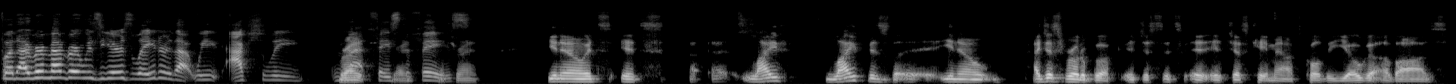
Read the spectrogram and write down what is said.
But I remember it was years later that we actually right met face to face. right. You know it's it's uh, uh, life life is the you know i just wrote a book. It just it's it, it just came out. It's called the yoga of oz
